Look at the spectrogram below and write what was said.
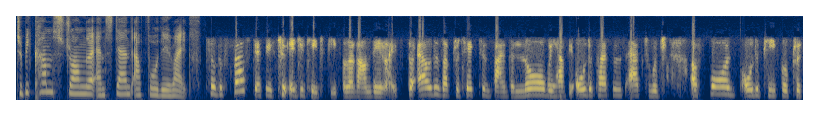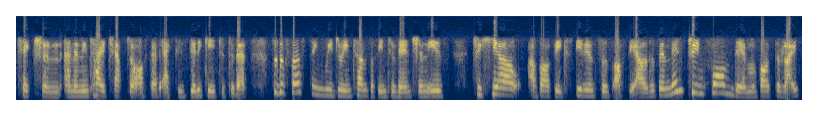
to become stronger and stand up for their rights? So the first step is to educate people around their rights. So elders are protected by the law. We have the Older Persons Act, which affords older people protection, and an entire chapter of that act is dedicated to that. So the first thing we do in terms of intervention is to hear about the experiences of the elders and then to inform them about the rights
